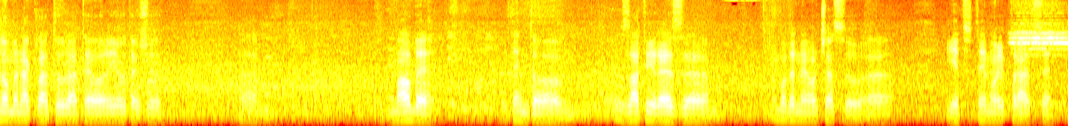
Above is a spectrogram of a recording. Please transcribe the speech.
nomenklatúru a teóriu, takže e, malbe tento zlatý rez moderného času je v tej mojej práce. Ehm,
